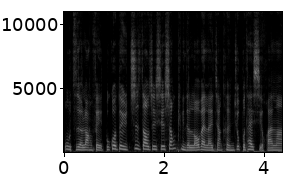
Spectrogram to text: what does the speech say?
物资的浪费，不过对于制造这些商品的老板来讲，可能就不太喜欢了。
